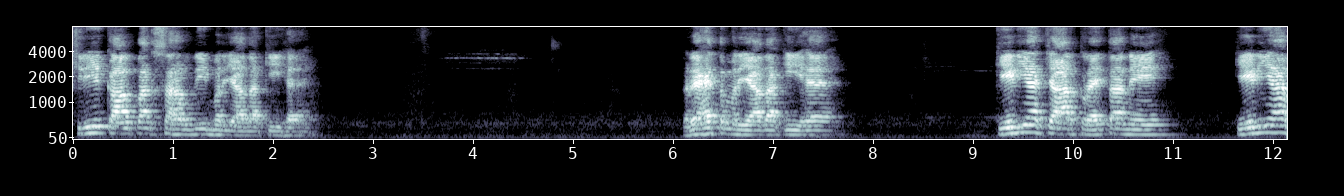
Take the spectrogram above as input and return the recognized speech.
ਸ਼੍ਰੀ ਅਕਾਲ ਤਖਤ ਸਾਹਿਬ ਦੀ ਮਰਜ਼ਾਦਾ ਕੀ ਹੈ, ਰਹਿਤ ਮਰਜ਼ਾਦਾ ਕੀ ਹੈ, ਕਿਹੜੀਆਂ ਚਾਰ ਕੁਰੈਤਾਂ ਨੇ, ਕਿਹੜੀਆਂ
